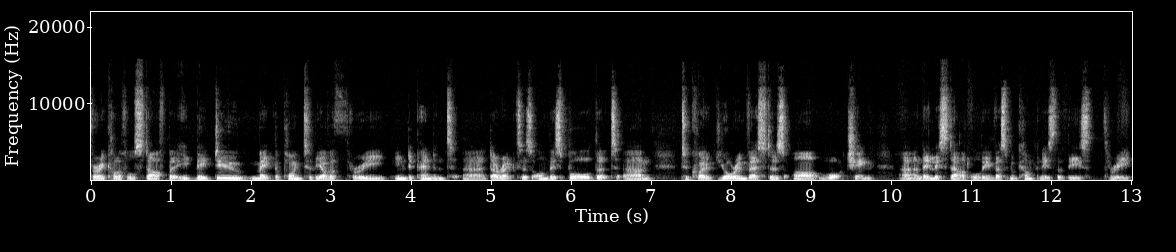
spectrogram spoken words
very colourful stuff, but he, they do make the point to the other three independent uh, directors on this board that um, to quote, your investors are watching. Uh, and they list out all the investment companies that these three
